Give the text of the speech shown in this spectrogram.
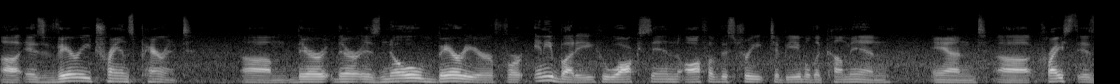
uh, is very transparent. Um, there, there is no barrier for anybody who walks in off of the street to be able to come in and uh, Christ is,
